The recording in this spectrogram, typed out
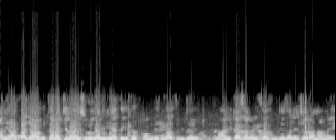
आणि आता जेव्हा विचाराची लढाई सुरू झालेली आहे तर इथं काँग्रेसचाच विजय महाविकास आघाडीचाच विजय झाल्याशिवाय राहणार नाही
